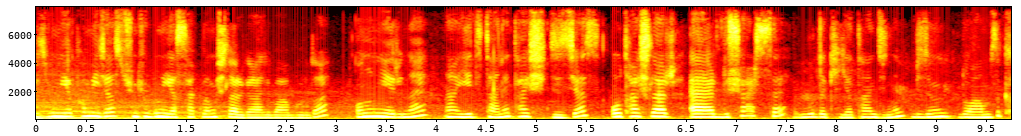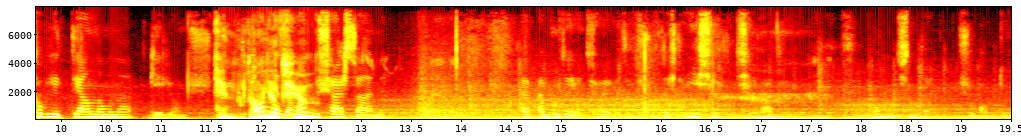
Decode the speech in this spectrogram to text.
Biz bunu yapamayacağız çünkü bunu yasaklamışlar galiba burada. Onun yerine 7 tane taş dizeceğiz. O taşlar eğer düşerse buradaki yatan cinin bizim duamızı kabul ettiği anlamına geliyormuş. Cin burada Ama mı ne yatıyor? zaman düşerse hani. Evet. E, Burada yatıyor evet. Şurada işte yeşil şey vardı. Onun içinde şok oldum.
